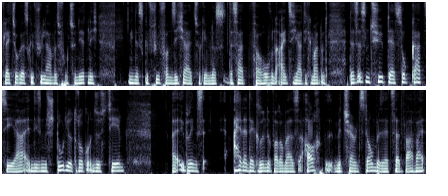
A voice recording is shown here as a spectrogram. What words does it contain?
vielleicht sogar das Gefühl haben, es funktioniert nicht, ihnen das Gefühl von Sicherheit zu geben. Das, das hat Verhoeven einzigartig gemacht. Und das ist ein Typ, der ist so gutsy, ja, in diesem Studiodruck und System. Äh, übrigens, einer der Gründe, warum er es auch mit Sharon Stone besetzt hat, war, weil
